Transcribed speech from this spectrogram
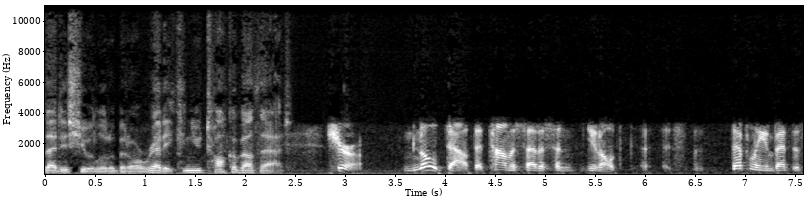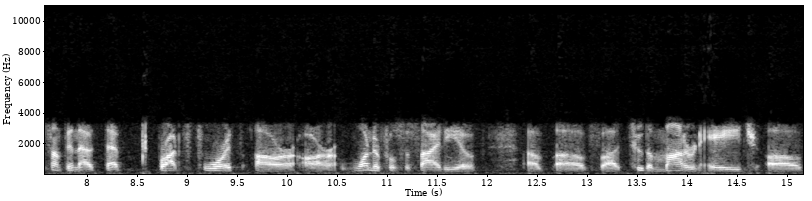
that issue a little bit already. Can you talk about that? Sure. No doubt that Thomas Edison, you know, definitely invented something that, that brought forth our, our wonderful society of, of, of uh, to the modern age of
